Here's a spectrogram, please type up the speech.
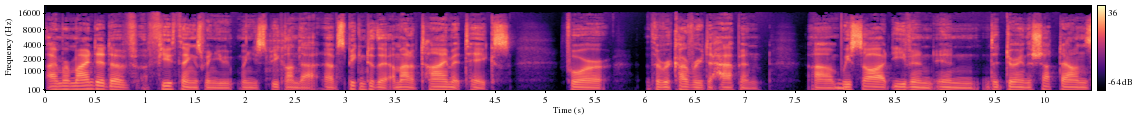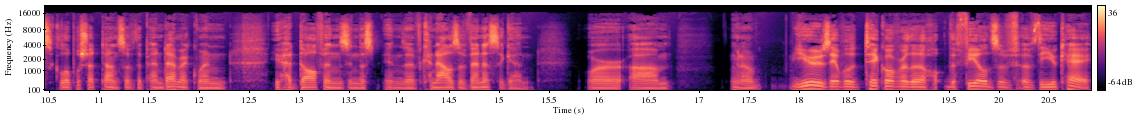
I'm reminded of a few things when you when you speak on that. of speaking to the amount of time it takes for the recovery to happen. Um, we saw it even in the, during the shutdowns, global shutdowns of the pandemic, when you had dolphins in the in the canals of Venice again, or um, you know, ewes able to take over the the fields of, of the UK,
